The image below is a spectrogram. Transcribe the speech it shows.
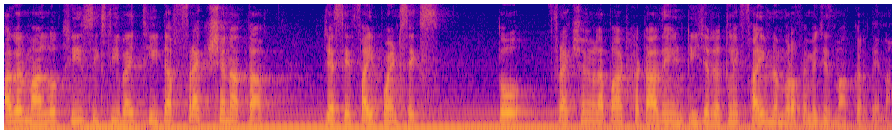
अगर मान लो 360 सिक्सटी बाई थीटा फ्रैक्शन आता, जैसे 5.6 तो फ्रैक्शन वाला पार्ट हटा दें इंटीजर रख लें five number of images mark कर देना।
